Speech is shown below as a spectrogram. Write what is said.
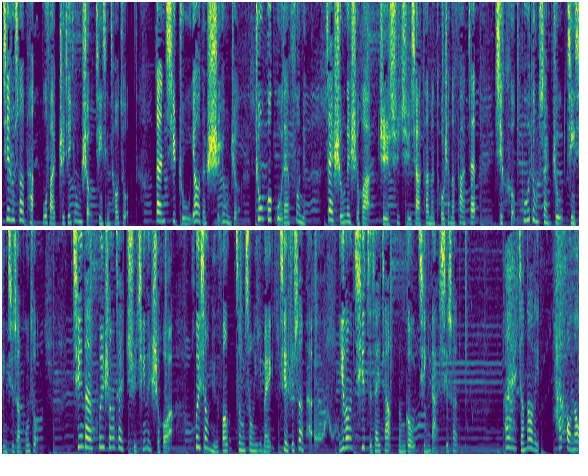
戒指算盘无法直接用手进行操作，但其主要的使用者——中国古代妇女。在使用的时候啊，只需取下他们头上的发簪，即可拨动算珠进行计算工作。清代徽商在娶亲的时候啊，会向女方赠送一枚戒指算盘，以望妻子在家能够精打细算。哎，讲道理，还好呢，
